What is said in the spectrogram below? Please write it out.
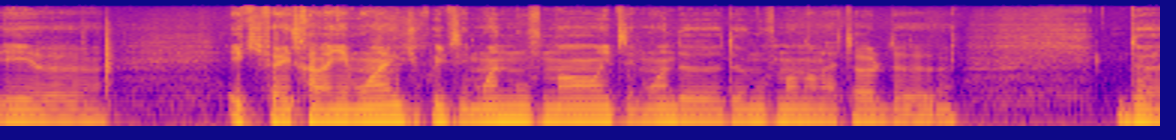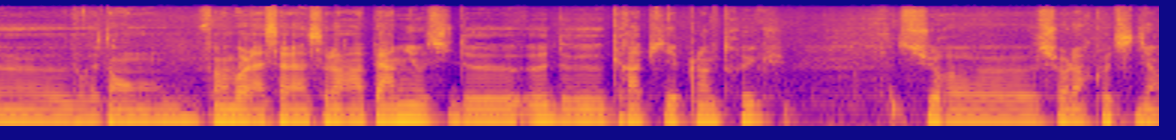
et, et qu'il fallait travailler moins, et que du coup ils faisaient moins de mouvements, ils faisaient moins de, mouvements dans l'atoll, de, de, enfin voilà, ça, leur a permis aussi de eux de grappiller plein de trucs sur, sur leur quotidien.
